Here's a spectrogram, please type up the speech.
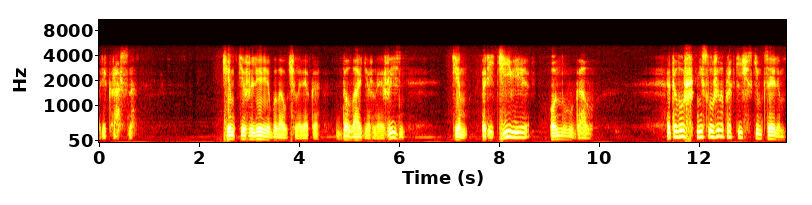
прекрасно. Чем тяжелее была у человека долагерная жизнь, тем ретивее он лгал. Эта ложь не служила практическим целям.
